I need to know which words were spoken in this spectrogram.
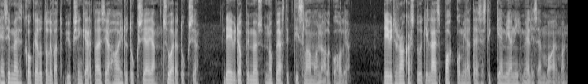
Ensimmäiset kokeilut olivat yksinkertaisia haihdutuksia ja suodatuksia. David oppi myös nopeasti tislaamaan alkoholia. David rakastuikin lähes pakkomielteisesti kemian ihmeellisen maailman.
